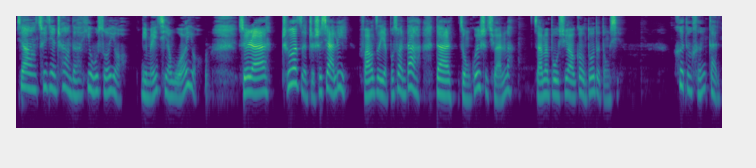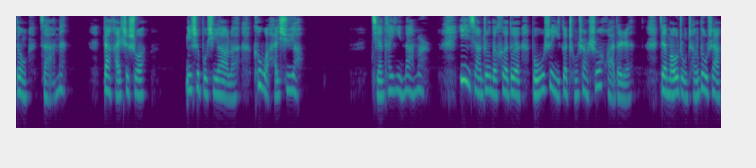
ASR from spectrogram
像崔健唱的一无所有。你没钱，我有。虽然车子只是夏利，房子也不算大，但总归是全了。咱们不需要更多的东西。赫顿很感动，咱们，但还是说：“您是不需要了，可我还需要。”钱开义纳闷儿，印象中的赫顿不是一个崇尚奢华的人，在某种程度上，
